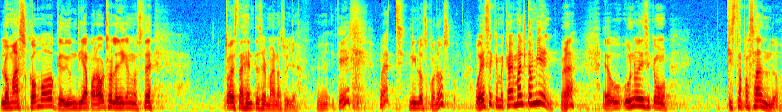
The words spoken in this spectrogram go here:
lo más cómodo que de un día para otro le digan a usted, toda esta gente es hermana suya. ¿Eh? ¿Qué? What? Ni los conozco. O ese que me cae mal también, ¿verdad? Eh, uno dice como, ¿qué está pasando?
